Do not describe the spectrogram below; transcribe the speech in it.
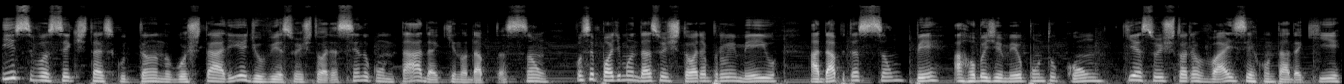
E se você que está escutando gostaria de ouvir a sua história sendo contada aqui no Adaptação, você pode mandar sua história para o e-mail adaptaçãop@gmail.com que a sua história vai ser contada aqui.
